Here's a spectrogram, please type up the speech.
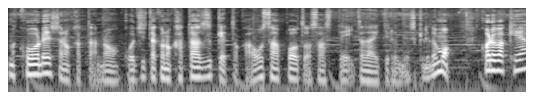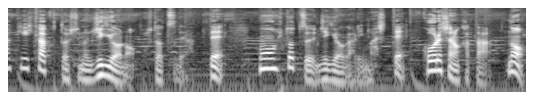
まあ高齢者の方のご自宅の片付けとかをサポートさせていただいてるんですけれども、これは欅企画としての事業の一つであって、もう一つ事業がありまして、高齢者の方の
